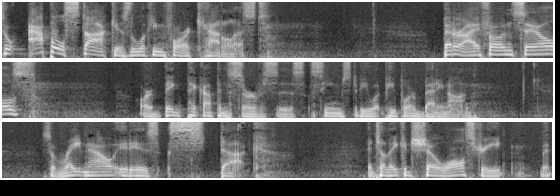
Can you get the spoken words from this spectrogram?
So, Apple stock is looking for a catalyst. Better iPhone sales or a big pickup in services seems to be what people are betting on. So, right now, it is stuck until they could show Wall Street that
